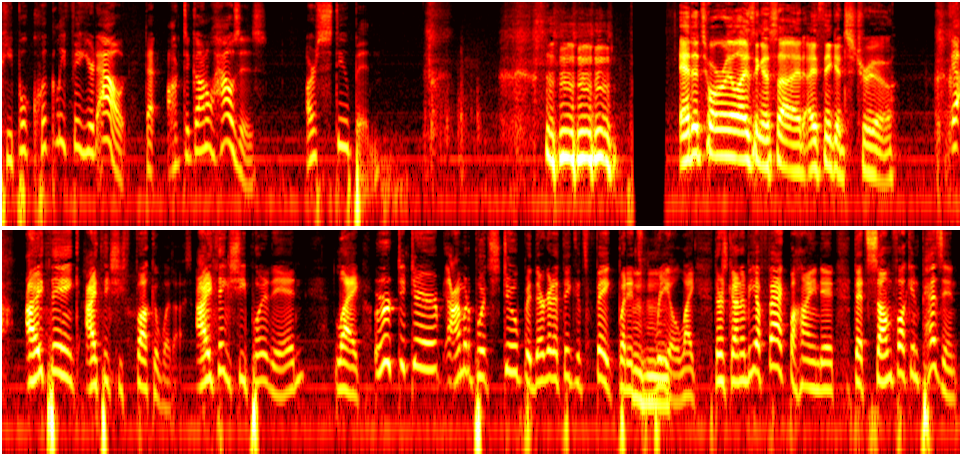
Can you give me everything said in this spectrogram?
people quickly figured out that octagonal houses are stupid. Editorializing aside, I think it's true. Yeah, I think I think she's fucking with us. I think she put it in like "Er-de-der, I'm gonna put stupid. They're gonna think it's fake, but it's Mm-hmm. real. Like there's gonna be a fact behind it that some fucking peasant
